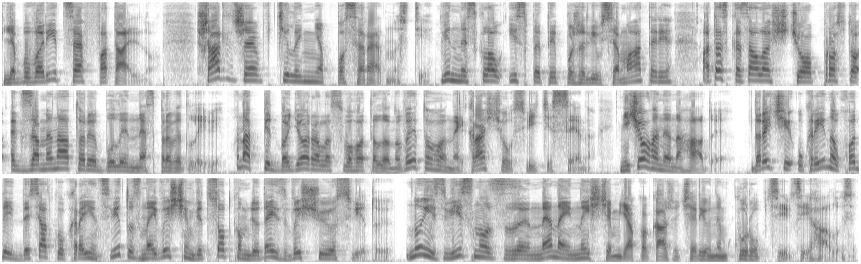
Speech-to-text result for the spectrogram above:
Для Буварі це фатально. Шарль же втілення посередності. Він не склав іспити, пожалівся матері, а та сказала, що просто екзаменатори були несправедливі. Вона підбадьорила свого талановитого, найкращого у світі сина. Нічого не нагадує. До речі, Україна входить в десятку країн світу з найвищим відсотком людей з вищою освітою. Ну і звісно, з не найнижчим, як кажучи, рівнем корупції в цій галузі.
